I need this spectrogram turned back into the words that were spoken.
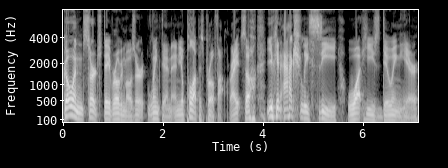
go and search Dave Rogenmoser LinkedIn, and you'll pull up his profile, right? So you can actually see what he's doing here.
